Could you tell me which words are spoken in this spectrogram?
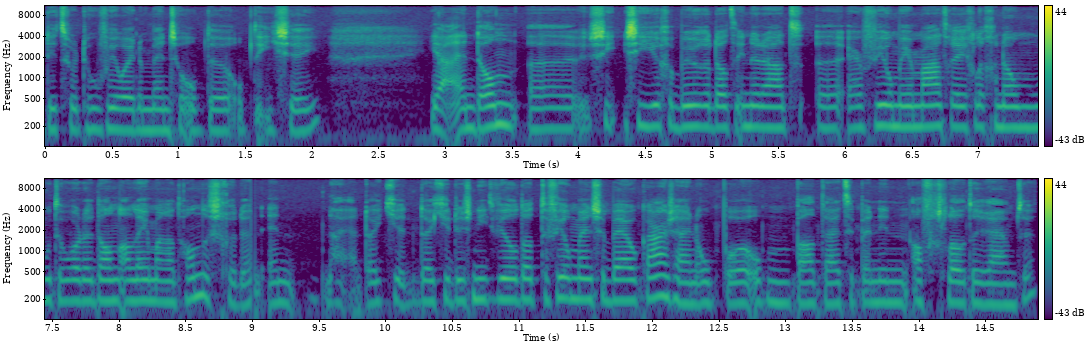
dit soort hoeveelheden mensen op de, op de IC. Ja, en dan uh, zie, zie, je gebeuren dat inderdaad uh, er veel meer maatregelen genomen moeten worden dan alleen maar het handen schudden. En nou ja, dat, je, dat je dus niet wil dat te veel mensen bij elkaar zijn op, uh, op een bepaald tijdstip en in een afgesloten ruimte.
